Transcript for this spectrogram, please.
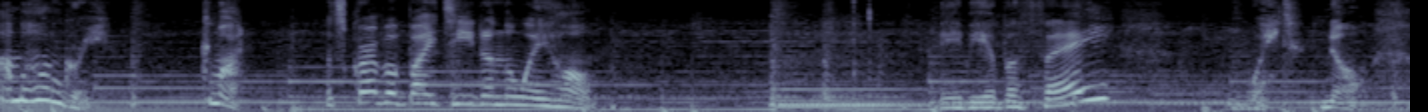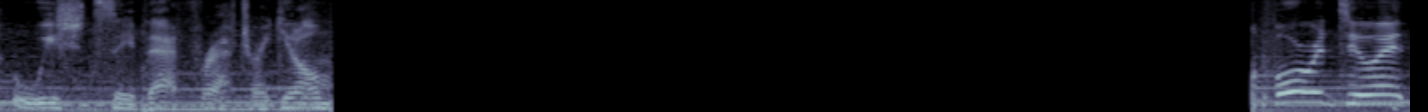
I'm hungry. Come on, let's grab a bite to eat on the way home. Maybe a buffet? Wait, no, we should save that for after I get all forward to it.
